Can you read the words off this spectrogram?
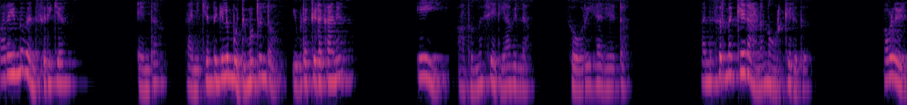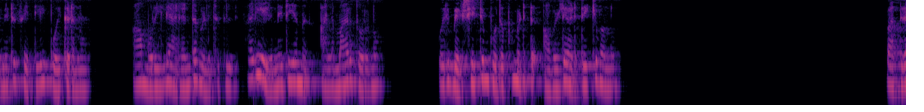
പറയുന്നതനുസരിക്ക്. എന്താ? തനിക്കെന്തെങ്കിലും ബുദ്ധിമുട്ടുണ്ടോ ഇവിടെ കിടക്കാൻ ഏയ് അതൊന്നും ശരിയാവില്ല. സോറി ഹരിയേട്ട. അനുസരണക്കേടാണെന്ന് ഓർക്കരുത്. അവൾ എഴുന്നേറ്റ് സെറ്റിയിൽ പോയി കിടന്നു. ആ മുറിയിലെ അരണ്ട വെളിച്ചത്തിൽ ഹരി എഴുന്നേറ്റ് ചെന്ന് അലമാര തുറന്നു. ഒരു ബെഡ്ഷീറ്റും പുതപ്പും എടുത്ത് അവളുടെ അടുത്തേക്ക് വന്നു. ഭദ്ര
